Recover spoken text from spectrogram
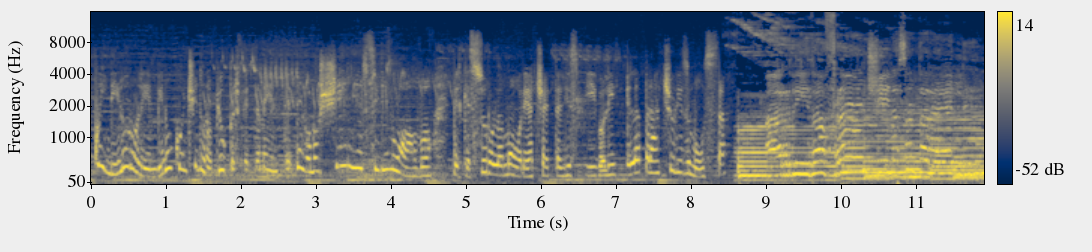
Quindi i loro lembi non coincidono più perfettamente, devono scegliersi di nuovo, perché solo l'amore accetta gli spigoli e l'abbraccio li smussa. Arriva Franci la Santarelli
